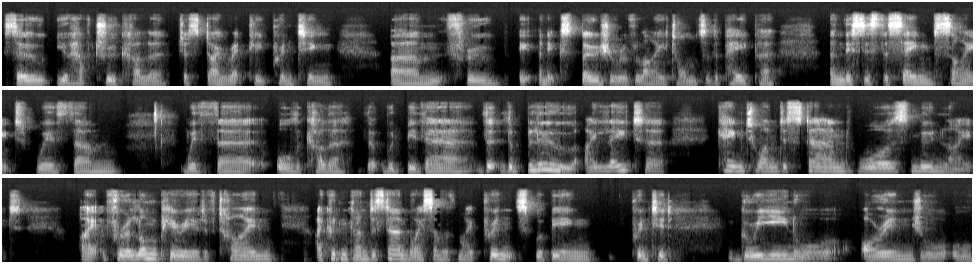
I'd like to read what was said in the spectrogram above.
So you have true color just directly printing um, through an exposure of light onto the paper. And this is the same site with, um, with uh, all the color that would be there. The, the blue I later came to understand was moonlight. I, for a long period of time, I couldn't understand why some of my prints were being printed green or orange or, or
